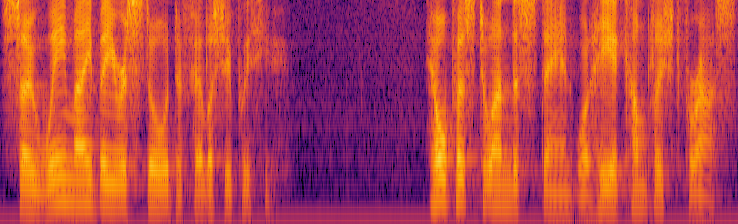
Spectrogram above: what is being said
so we may be restored to fellowship with you. Help us to understand what he accomplished for us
